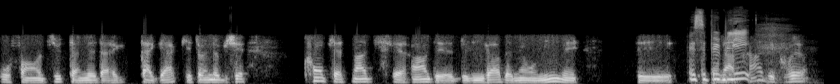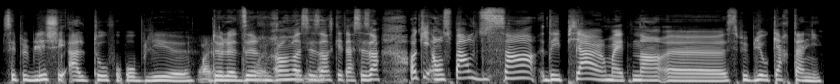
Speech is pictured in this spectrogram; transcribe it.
au fendu Tanya Tagak, qui est un objet complètement différent de, l'univers de Naomi, mais c'est publié, c'est publié chez Alto, faut pas oublier euh, de le dire. Rendre à César ce qui est à César. OK, on se parle du sang des pierres maintenant. Euh, c'est publié au Cartanier.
